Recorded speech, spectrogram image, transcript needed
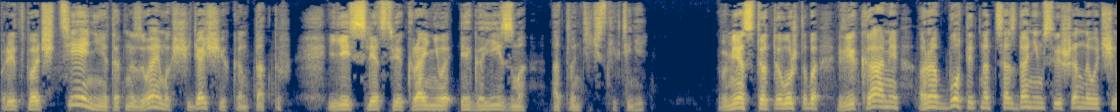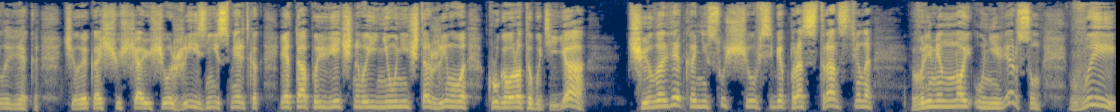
Предпочтение так называемых щадящих контактов есть следствие крайнего эгоизма атлантических теней. Вместо того, чтобы веками работать над созданием совершенного человека, человека, ощущающего жизнь и смерть как этапы вечного и неуничтожимого круговорота бытия, человека, несущего в себе пространственно-временной универсум, вы,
